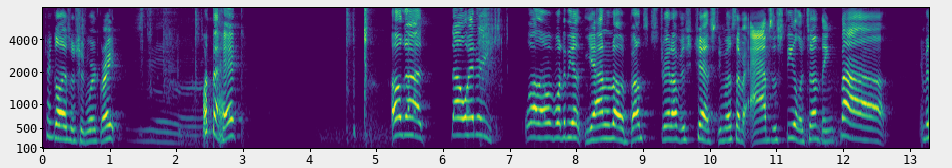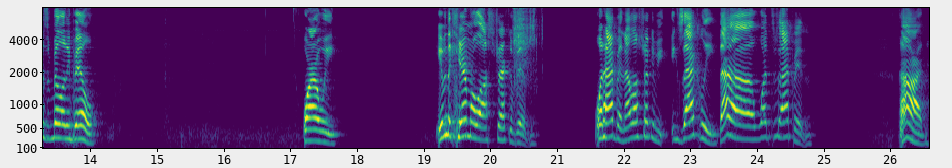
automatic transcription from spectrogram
Tranquilizer should work, right? What the heck? Oh God! No, Henry. Well, one of the? Yeah, I don't know. It bounced straight off his chest. He must have abs of steel or something. Ah! Invisibility pill. Where are we? Even the camera lost track of him. What happened? I lost track of you. Exactly. That, uh, what just happened? God.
